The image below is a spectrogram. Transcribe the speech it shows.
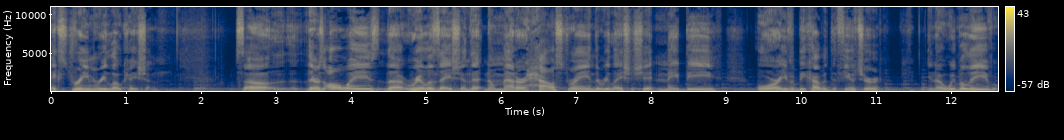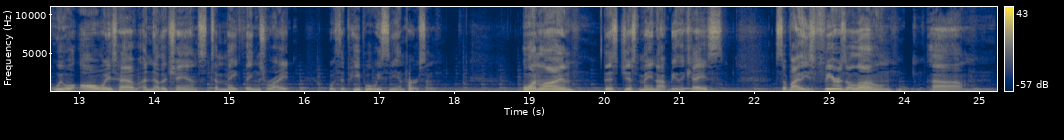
extreme relocation. So there's always the realization that no matter how strained the relationship may be or even become in the future, you know, we believe we will always have another chance to make things right with the people we see in person. Online, this just may not be the case. So, by these fears alone um,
